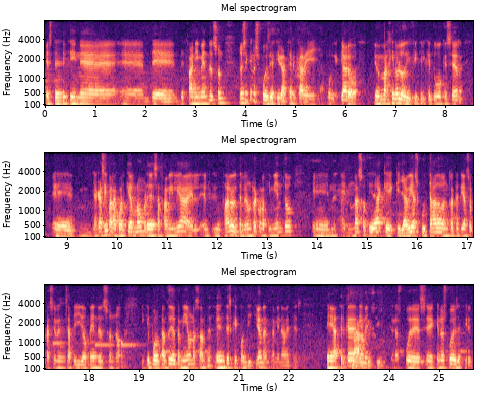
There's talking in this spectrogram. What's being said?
este de, de, Fanny Mendelssohn. No sé qué nos puedes decir acerca de ella, porque claro, yo me imagino lo difícil que tuvo que ser ya casi para cualquier nombre de esa familia, el, el triunfar o el tener un reconocimiento en, una sociedad que, ya había escuchado en repetidas ocasiones ese apellido Mendelssohn, ¿no? Y que por lo tanto ya tenía unos antecedentes que condicionan también a veces. Eh, acerca de ti, ¿qué, nos puedes, eh, ¿qué nos puedes decir?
